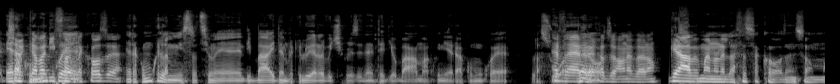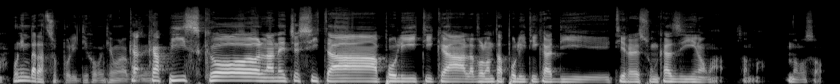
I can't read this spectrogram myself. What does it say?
era cercava comunque, di fare le cose. Era comunque l'amministrazione di Biden, perché lui era il vicepresidente di Obama, quindi era comunque la sua. È vero, però... hai ragione, è vero. Grave, ma non è la stessa cosa, insomma. Un imbarazzo politico, mettiamola così. Ca- capisco la necessità politica, la volontà politica di tirare su un casino, ma insomma, non lo so.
